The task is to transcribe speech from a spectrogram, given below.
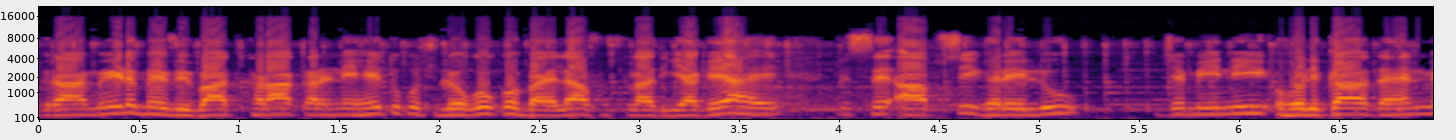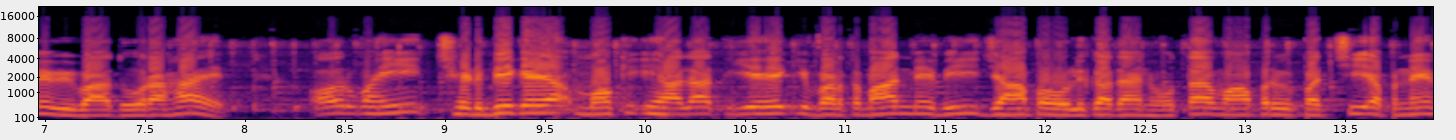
ग्रामीण में विवाद खड़ा करने हेतु कुछ लोगों को बैला फुसला दिया गया है, जिससे आपसी घरेलू जमीनी होलिका दहन में विवाद हो रहा है। और वहीं छिड़ भी गया। मौके की हालात ये है कि वर्तमान में भी जहाँ पर होलिका दहन होता है, वहाँ पर विपक्षी अपने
